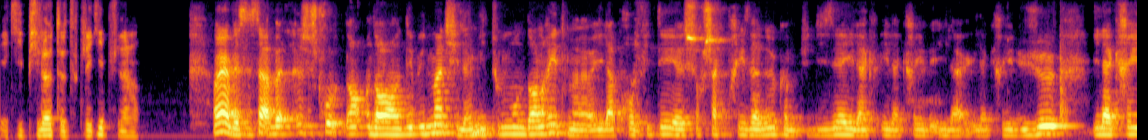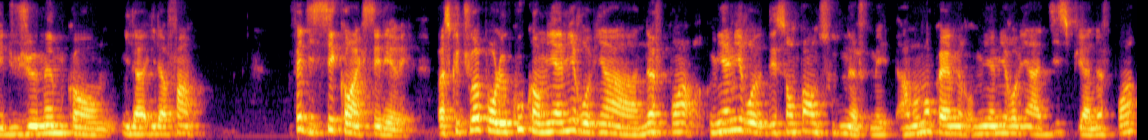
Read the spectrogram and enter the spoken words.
et, qu'il pilote toute l'équipe finalement. Ouais, mais c'est ça. Bah, je trouve dans, le début de match, il a mis tout le monde dans le rythme. Il a profité sur chaque prise à deux, comme tu disais. Il a, il a créé, il a, il a créé du jeu. Il a créé du jeu même quand il a, il a, enfin, en fait, il sait quand accélérer. Parce que tu vois, pour le coup, quand Miami revient à 9 points, Miami ne descend pas en dessous de 9, mais à un moment, quand même, Miami revient à 10 puis à 9 points.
